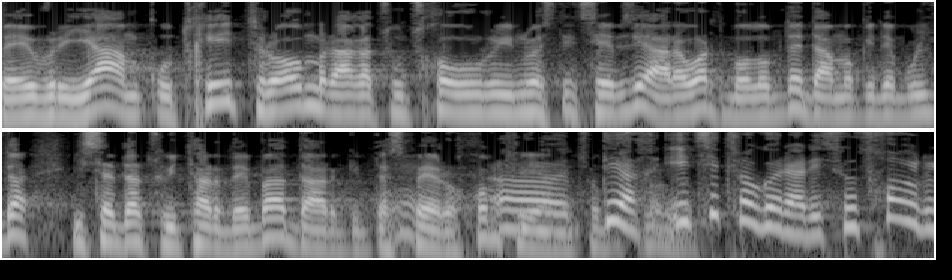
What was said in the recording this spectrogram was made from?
ბევრია ამ კუთხით, რომ რაღაც უცხოური ინვესტიციებზე არა ვართ ბოლომდე დამოკიდებული და ისედაც ვითარდება დარგი და სფერო, ხო, მთლიანად. დიახ, იცით როგორ არის უცხოური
